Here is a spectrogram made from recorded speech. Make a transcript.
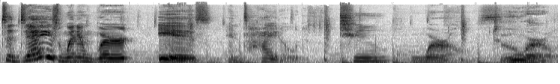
Today's winning word is entitled Two Worlds. Two worlds.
